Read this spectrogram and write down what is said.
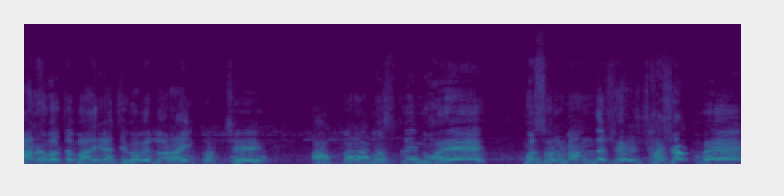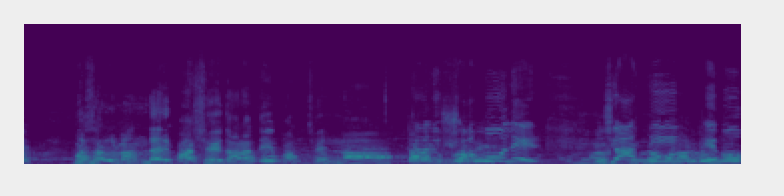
মানবতাবাদীরা যেভাবে লড়াই করছে আপনারা মুসলিম হয়ে মুসলমান দেশের শাসক হয়ে মুসলমানদের পাশে দাঁড়াতে পারছেন না। তাহলে সকলের জাতি এবং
